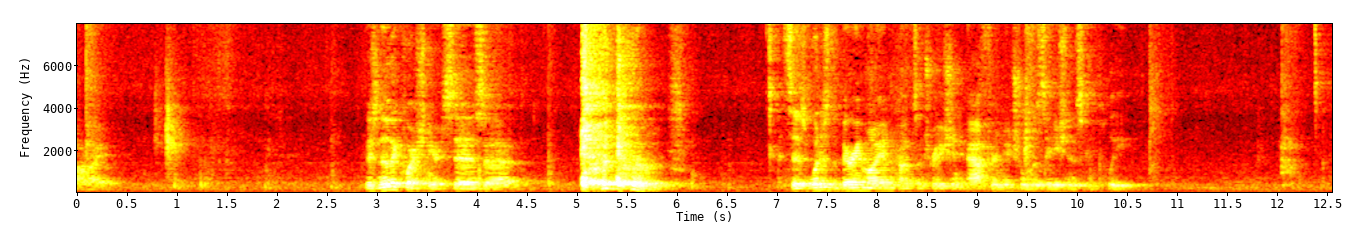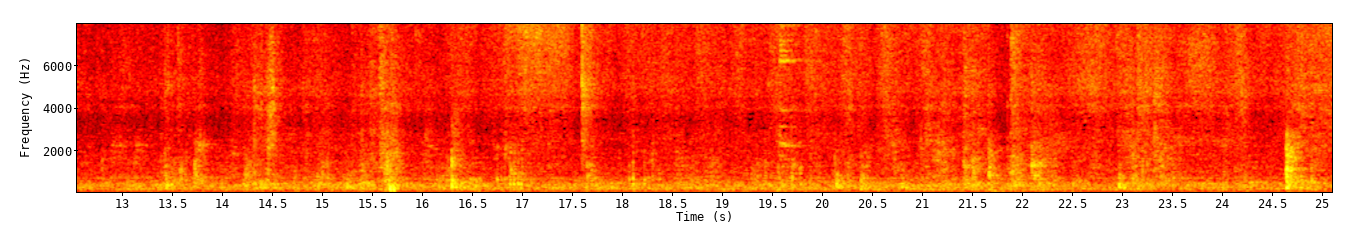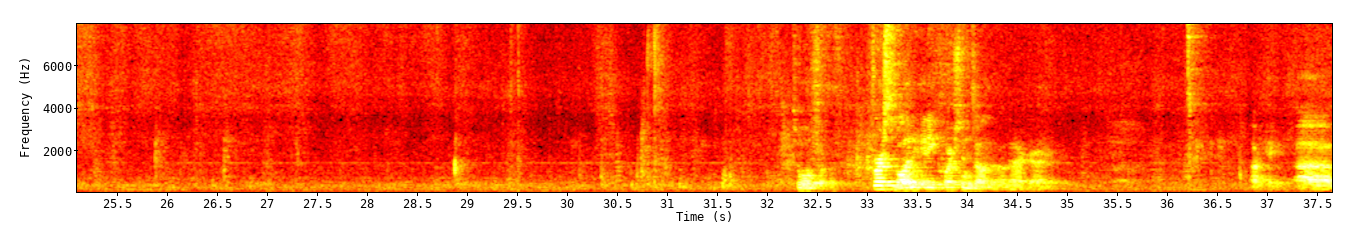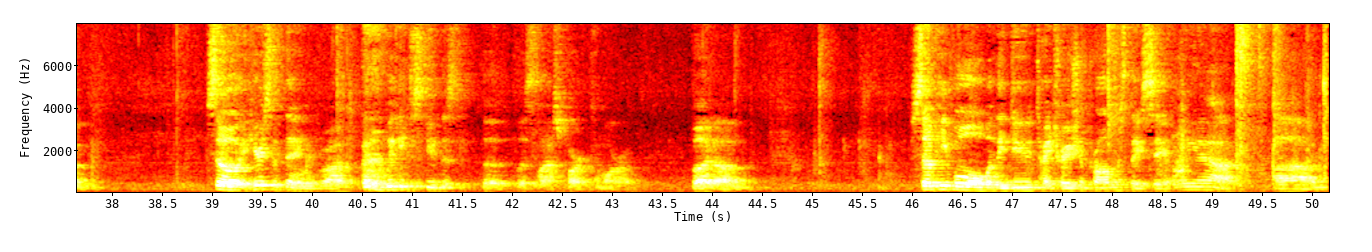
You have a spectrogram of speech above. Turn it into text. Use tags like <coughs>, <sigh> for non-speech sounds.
All right. There's another question here. It says, uh, <coughs> it says, what is the barium ion concentration after neutralization is complete? So, first of all, any, any questions on, on that guy? Okay. Um, so here's the thing. Uh, <clears throat> we can just do this the, this last part tomorrow, but um, some people, when they do titration problems, they say, "Oh yeah, um,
